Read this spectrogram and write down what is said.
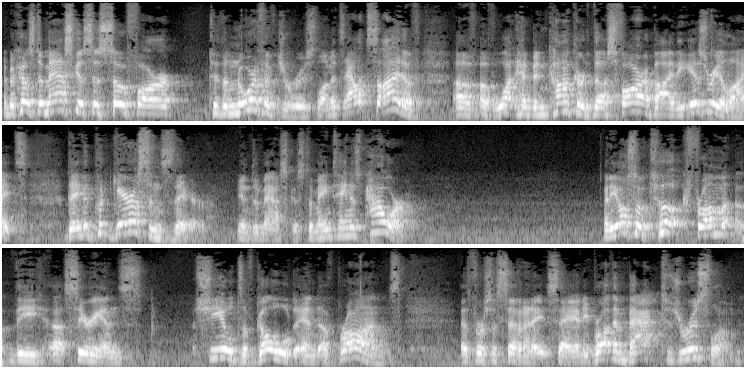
And because Damascus is so far to the north of Jerusalem, it's outside of, of, of what had been conquered thus far by the Israelites, David put garrisons there in Damascus to maintain his power. And he also took from the uh, Syrians shields of gold and of bronze, as verses 7 and 8 say, and he brought them back to Jerusalem.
